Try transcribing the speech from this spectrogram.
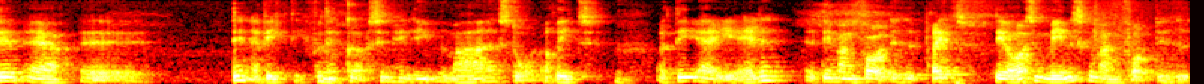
Den er... Øh, den er vigtig, for mm. den gør simpelthen livet meget stort og rigt. Mm. Og det er i alle, det er mangfoldighed bredt. Det er også menneskemangfoldighed.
